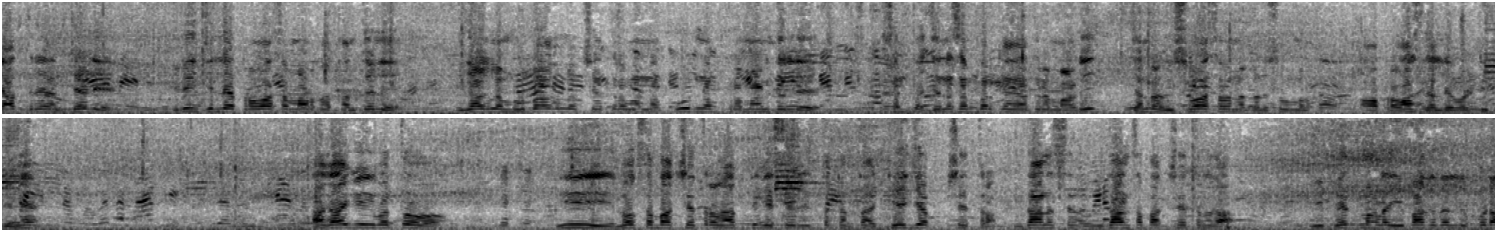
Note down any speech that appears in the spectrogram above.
ಯಾತ್ರೆ ಅಂಥೇಳಿ ಇಡೀ ಜಿಲ್ಲೆ ಪ್ರವಾಸ ಮಾಡಬೇಕಂತೇಳಿ ಈಗಾಗಲೇ ಮುಳಬಾಗಿಲು ಕ್ಷೇತ್ರವನ್ನು ಪೂರ್ಣ ಪ್ರಮಾಣದಲ್ಲಿ ಸಂಪ, ಜನಸಂಪರ್ಕ ಯಾತ್ರೆ ಮಾಡಿ ಜನರ ವಿಶ್ವಾಸವನ್ನು ಗಳಿಸುವ ಮೂಲಕ ಆ ಪ್ರವಾಸದಲ್ಲಿ ಹೊರಟಿದ್ದೀನಿ. ಹಾಗಾಗಿ ಇವತ್ತು ಈ ಲೋಕಸಭಾ ಕ್ಷೇತ್ರ ವ್ಯಾಪ್ತಿಗೆ ಸೇರಿರ್ತಕ್ಕಂಥ ಕೆ ಜಿ ಎಫ್ ಕ್ಷೇತ್ರ, ವಿಧಾನಸ, ವಿಧಾನಸಭಾ ಕ್ಷೇತ್ರದ ಈ ಬೇತ್ಮಂಗಲ ಈ ಭಾಗದಲ್ಲಿ ಕೂಡ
